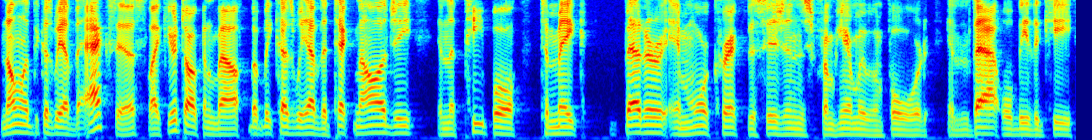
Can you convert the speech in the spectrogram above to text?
not only because we have the access, like you're talking about, but because we have the technology and the people to make better and more correct decisions from here moving forward. And that will be the key.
